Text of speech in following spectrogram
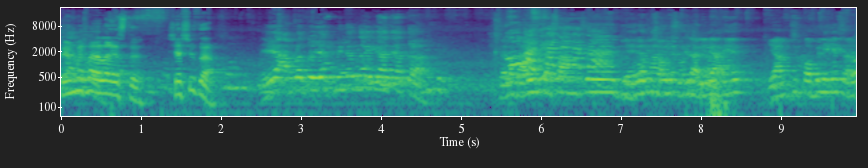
फेमस झाला जास्त. शशीचा. हे आपला तो एक मिलियन जाईल गाणे आता. चला भाई कसं आमचे सॉंग सुरू झालेले आहेत. हे आमची पब्लिक आहे सर्व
